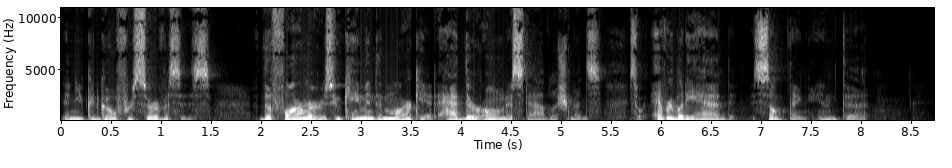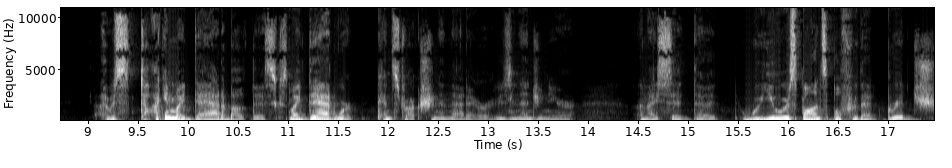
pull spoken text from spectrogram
then you could go for services. The farmers who came into market had their own establishments, so everybody had something. And uh, I was talking to my dad about this because my dad worked construction in that era. He was an engineer. And I said, uh, Were you responsible for that bridge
